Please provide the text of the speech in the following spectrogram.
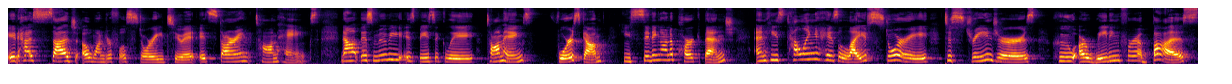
It has such a wonderful story to it. It's starring Tom Hanks. Now, this movie is basically Tom Hanks, Forrest Gump. He's sitting on a park bench and he's telling his life story to strangers who are waiting for a bus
